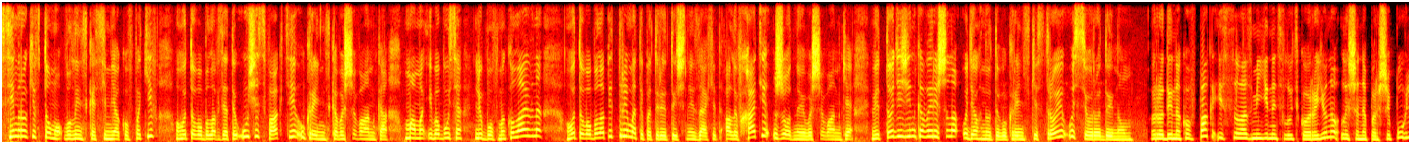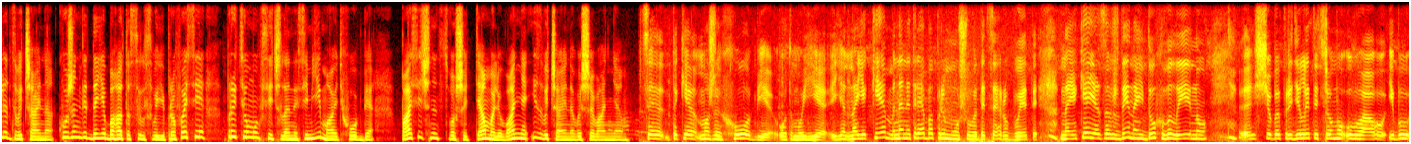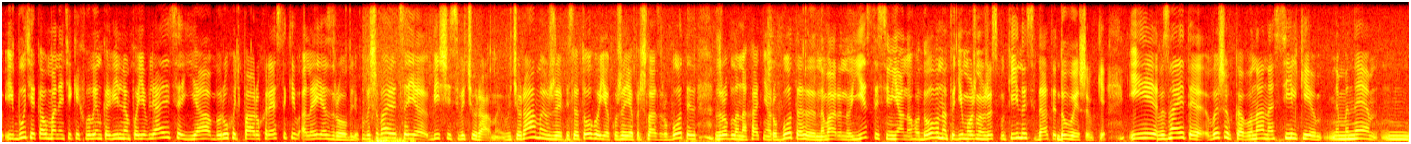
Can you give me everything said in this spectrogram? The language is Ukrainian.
Сім років тому волинська сім'я ковпаків готова була взяти участь в акції Українська вишиванка. Мама і бабуся Любов Миколаївна готова була підтримати патріотичний захід, але в хаті жодної вишиванки. Відтоді жінка вирішила одягнути в українські строї усю родину. Родина Ковпак із села Зміїнець Луцького району лише на перший погляд звичайна. Кожен віддає багато сил своїй професії. При цьому всі члени сім'ї мають хобі: пасічництво, шиття, малювання і звичайне вишивання. Це таке може хобі, от моє, на яке мене не треба примушувати це робити, на яке я завжди знайду хвилину, е, щоб приділити цьому увагу. І, будь-яка в мене тільки хвилинка вільно появляється, я беру хоч пару хрестиків, але я зроблю. Вишиваю це я більшість вечорами. Вечорами вже після того, як вже я прийшла з роботи, зроблена хатня робота, наварено їсти, сім'я нагодована, тоді можна вже спокійно сідати до вишивки. І ви знаєте, вишивка вона настільки мене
